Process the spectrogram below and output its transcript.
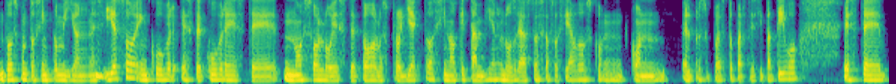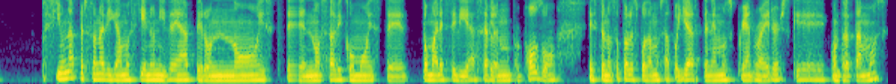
2.5 millones y eso encubre, este, cubre este, no solo este, todos los proyectos, sino que también los gastos asociados con, con el presupuesto participativo. Este, si una persona, digamos, tiene una idea, pero no, este, no sabe cómo este, tomar esa idea, hacerla en un proposal, este, nosotros les podemos apoyar. Tenemos grant writers que contratamos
